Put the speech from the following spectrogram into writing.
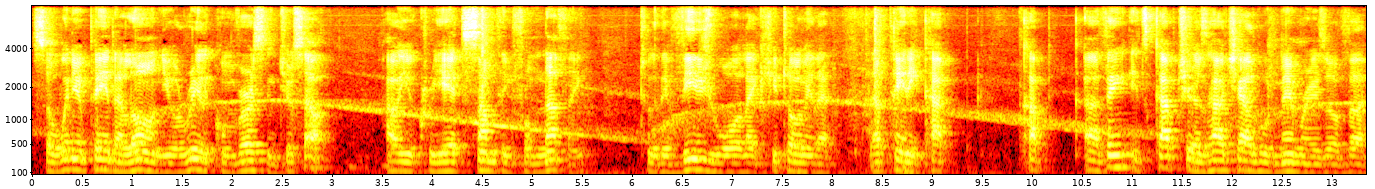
So when you paint alone, you're really conversing to yourself. How you create something from nothing to the visual, like she told me that that painting cap, cap I think it captures her childhood memories of, uh,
